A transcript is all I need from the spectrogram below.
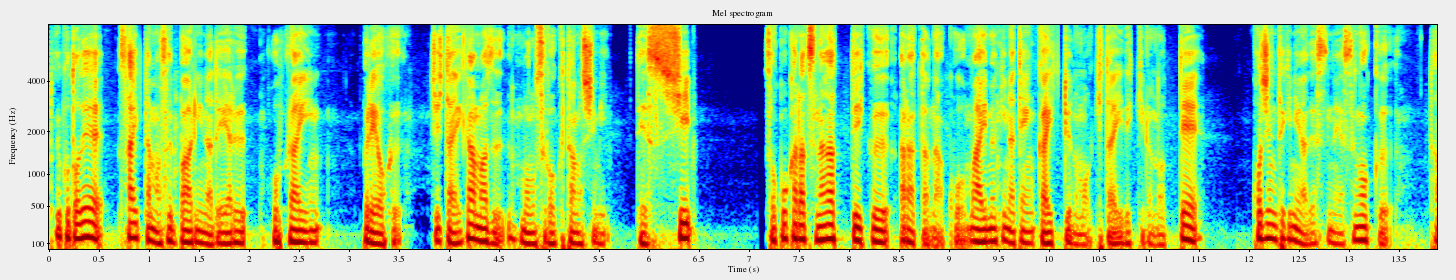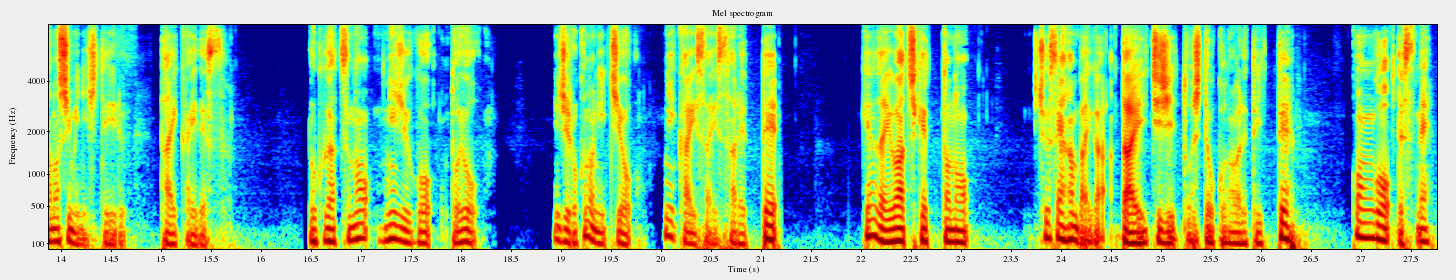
ということで、埼玉スーパーアリーナでやるオフラインプレイオフ自体がまずものすごく楽しみですし、そこから繋がっていく新たなこう前向きな展開っていうのも期待できるので、個人的にはですね、すごく楽しみにしている大会です。6月の25土曜、26の日曜に開催されて、現在はチケットの抽選販売が第1次として行われていて、今後ですね、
